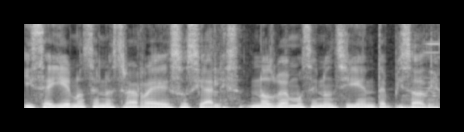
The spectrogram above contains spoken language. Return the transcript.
y seguirnos en nuestras redes sociales. Nos vemos en un siguiente episodio.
